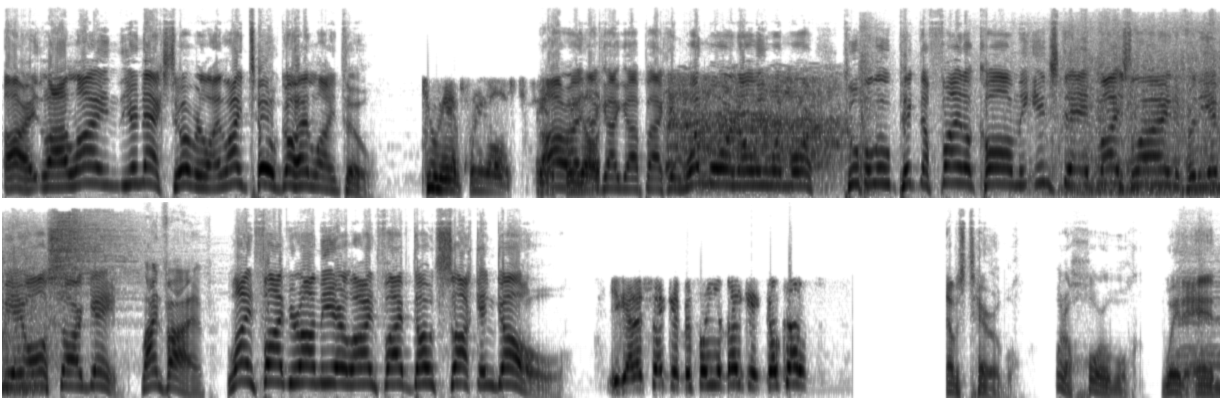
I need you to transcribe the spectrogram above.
All right, line. You're next. Whoever line line two. Go ahead, line two. Two hands, twenty dollars. Two All right, $20. that guy got back in. One more and only one more. Kubaloo picked the final call on the Insta advice line for the NBA All Star game. Line five. Line five, you're on the air. Line five, don't suck and go. You got to shake it before you bake it. Go, coach. That was terrible. What a horrible way to end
